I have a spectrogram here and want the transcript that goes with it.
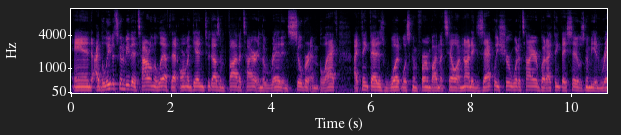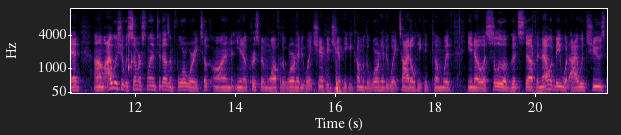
And I believe it's going to be the attire on the left, that Armageddon 2005 attire in the red and silver and black. I think that is what was confirmed by Mattel. I'm not exactly sure what attire, but I think they said it was going to be in red. Um, I wish it was SummerSlam 2004 where he took on, you know, Chris Benoit for the World Heavyweight Championship. He could come with the World Heavyweight title. He could come with, you know, a slew of good stuff, and that would be what I would choose.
